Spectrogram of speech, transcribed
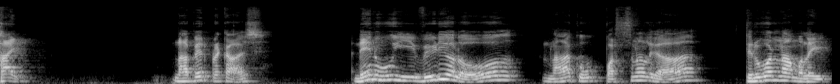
హాయ్. నా పేరు ప్రకాష్. నేను ఈ వీడియోలో నాకు పర్సనల్గా తిరువన్నామలై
